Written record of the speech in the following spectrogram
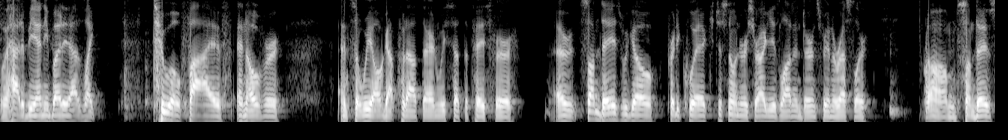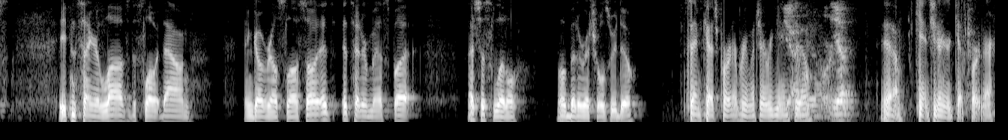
it had to be anybody that was like 205 and over, and so we all got put out there and we set the pace for. every- Some days we go pretty quick. Just knowing Reese Rogge has a lot of endurance being a wrestler. Um, some days Ethan Sanger loves to slow it down and go real slow. So it's it's hit or miss, but that's just little little bit of rituals we do. Same catch partner pretty much every game, too. Yep. Yeah. Can't cheat on your catch partner.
